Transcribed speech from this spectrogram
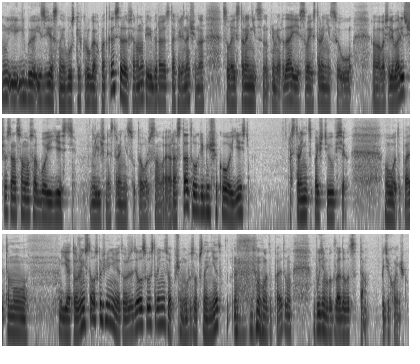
ну, либо известные в узких кругах подкастеры все равно перебираются так или иначе на свои страницы. Например, да, есть свои страницы у э, Василия Борисовича, само собой, есть личная страница у того же самого Ростатова Гребенщикова, есть страница почти у всех. Вот, и поэтому я тоже не стал исключением, я тоже сделал свою страницу, а почему бы, собственно, нет. вот, и поэтому будем выкладываться там потихонечку.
